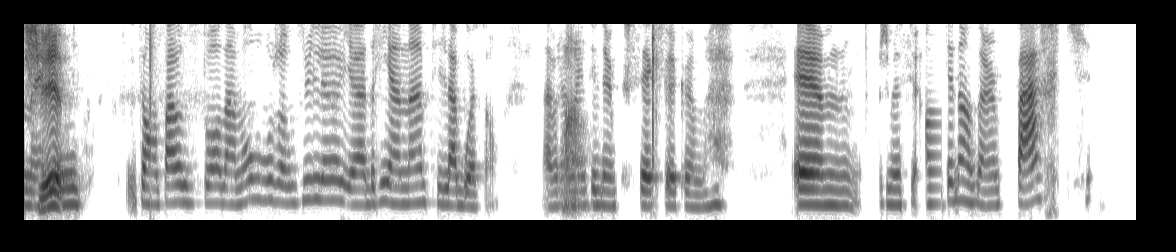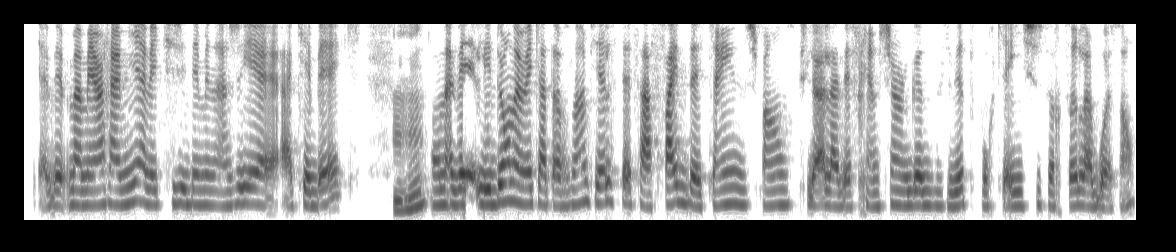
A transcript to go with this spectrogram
si on parle d'histoire d'amour aujourd'hui, il y a Adriana puis la boisson. Ça a vraiment été d'un coup sec, comme. Ah. je me suis. On était dans un parc. Il y avait ma meilleure amie avec qui j'ai déménagé à, Québec. Mm-hmm. On avait, les deux, on avait 14 ans, puis elle, c'était sa fête de 15, je pense. Puis là, elle avait frenché un gars de 18 pour qu'il aille sortir de la boisson.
